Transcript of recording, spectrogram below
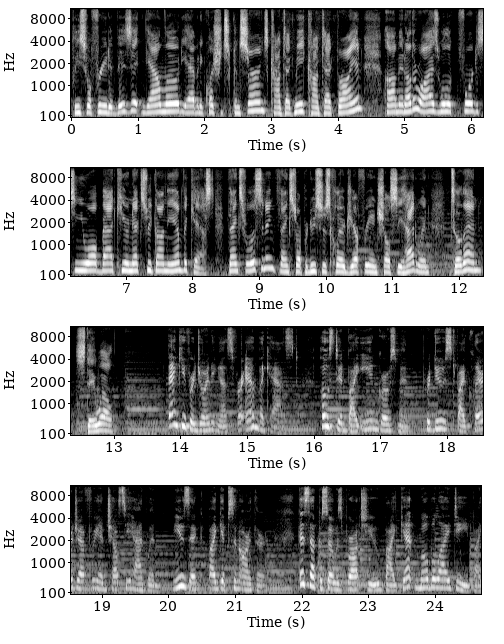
Please feel free to visit and download. If you have any questions or concerns, contact me, contact Brian. Um, and otherwise, we'll look forward to seeing you all back here next week on the AAMVAcast. Thanks for listening. Thanks to our producers, Claire Jeffrey and Chelsea Hadwin. Till then, stay well. Thank you for joining us for AAMVAcast, hosted by Ian Grossman, produced by Claire Jeffrey and Chelsea Hadwin, music by Gibson Arthur. This episode was brought to you by Get Mobile ID by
